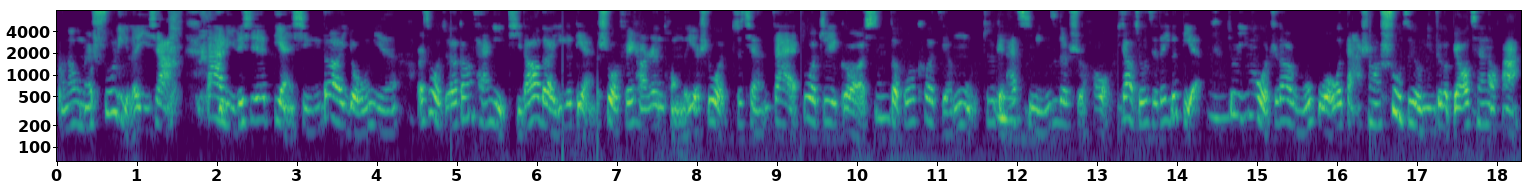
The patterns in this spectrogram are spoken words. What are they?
好，那我们梳理了一下 大理这些典型的游民，而且我觉得刚才你提到的一个点是我非常认同的，也是我之前在做这个新的播客节目，就是给它起名字的时候比较纠结的一个点，嗯。就是因为我知道，如果我打上数字游民这个标签的话，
